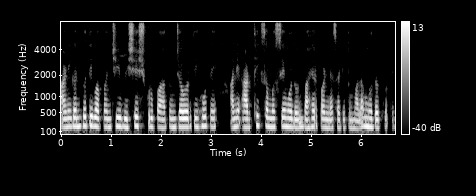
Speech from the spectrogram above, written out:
आणि गणपती बाप्पांची विशेष कृपा तुमच्यावरती होते आणि आर्थिक समस्येमधून बाहेर पडण्यासाठी तुम्हाला मदत होते.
